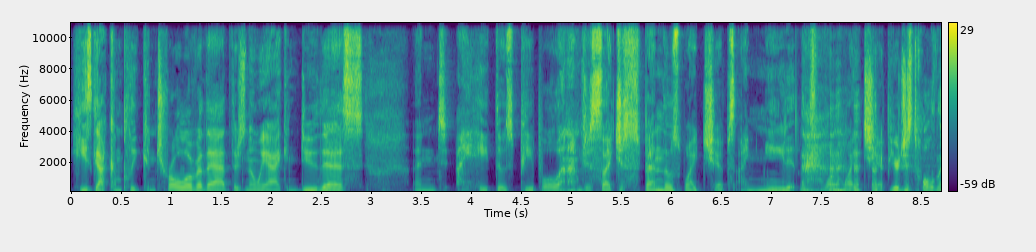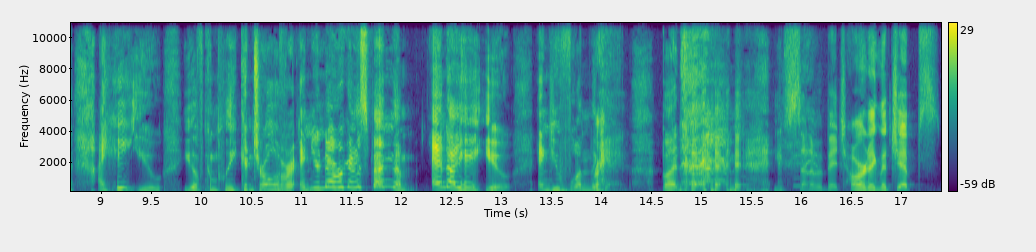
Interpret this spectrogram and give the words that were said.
he's got complete control over that there's no way i can do this and i hate those people and i'm just like just spend those white chips. I need at least one white chip. You're just holding i hate you. You have complete control over it and you're never going to spend them. And i hate you. And you've won the game. But you son of a bitch, hoarding the chips.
